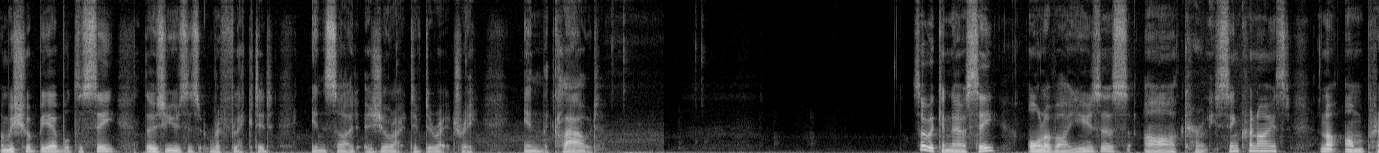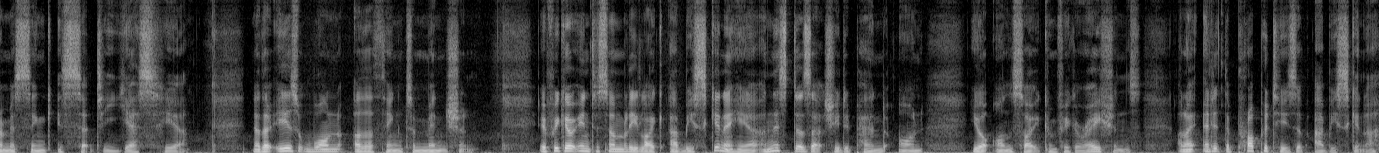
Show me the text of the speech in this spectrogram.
and we should be able to see those users reflected inside Azure Active Directory in the cloud. So we can now see all of our users are currently synchronized and our on-premise sync is set to yes here. Now there is one other thing to mention. If we go into somebody like Abby Skinner here, and this does actually depend on your on-site configurations, and I edit the properties of Abby Skinner,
